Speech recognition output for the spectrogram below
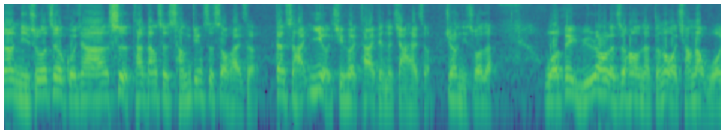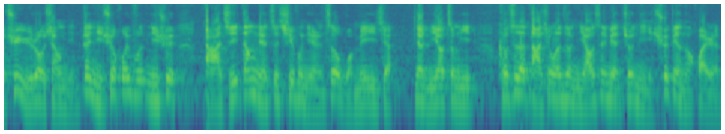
那你说这个国家是他当时曾经是受害者，但是他一有机会，他也变成加害者。就像你说的，我被鱼肉了之后呢，等到我强大，我去鱼肉乡民，但你去恢复，你去打击当年是欺负你的人，这我没意见。那你要正义，可是，在打击完之后，你摇身一变，就你却变成坏人。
